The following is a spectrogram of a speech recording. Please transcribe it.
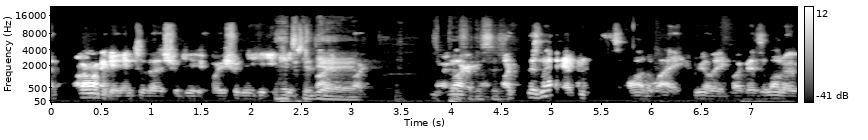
I don't want to get into the should you or shouldn't you hit your kids debate. yeah, yeah. Like, you know, like, like, there's no evidence either way, really. Like there's a lot of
